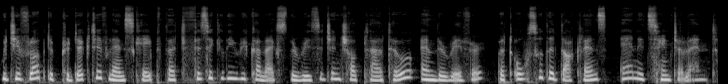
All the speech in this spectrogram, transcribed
we developed a productive landscape that physically reconnects the residential plateau and the river, but also the docklands and its hinterland.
